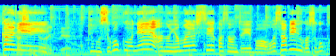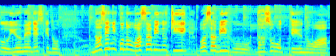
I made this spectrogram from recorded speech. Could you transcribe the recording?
確かに。て。でもすごくねあの山吉製菓さんといえばわさビーフがすごく有名ですけどなぜにこのわさび抜きわさビーフを出そうっていうのは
